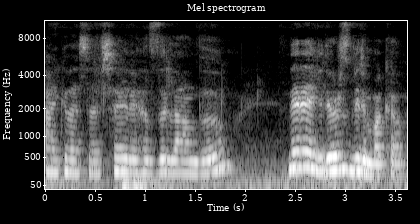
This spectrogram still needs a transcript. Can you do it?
Arkadaşlar şöyle hazırlandım. Nereye gidiyoruz bilin bakalım.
